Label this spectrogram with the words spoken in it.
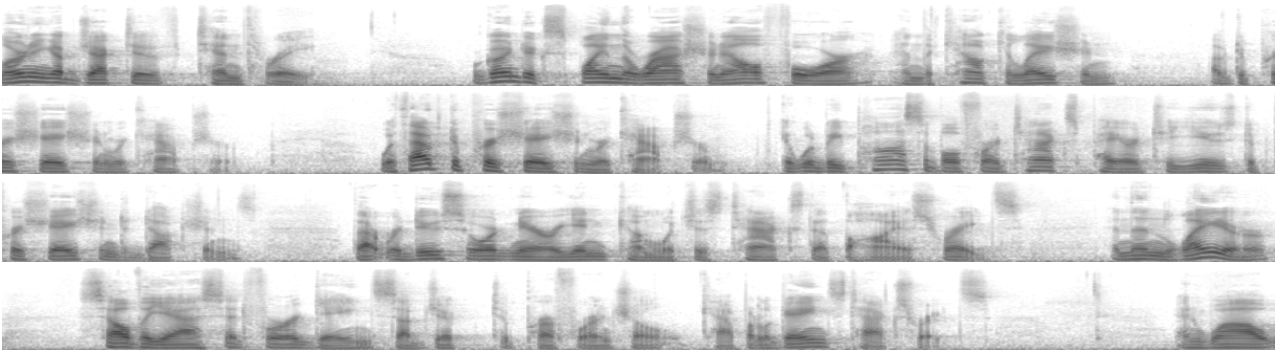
Learning Objective 10.3. We're going to explain the rationale for and the calculation of depreciation recapture. Without depreciation recapture, it would be possible for a taxpayer to use depreciation deductions that reduce ordinary income which is taxed at the highest rates, and then later sell the asset for a gain subject to preferential capital gains tax rates. And while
